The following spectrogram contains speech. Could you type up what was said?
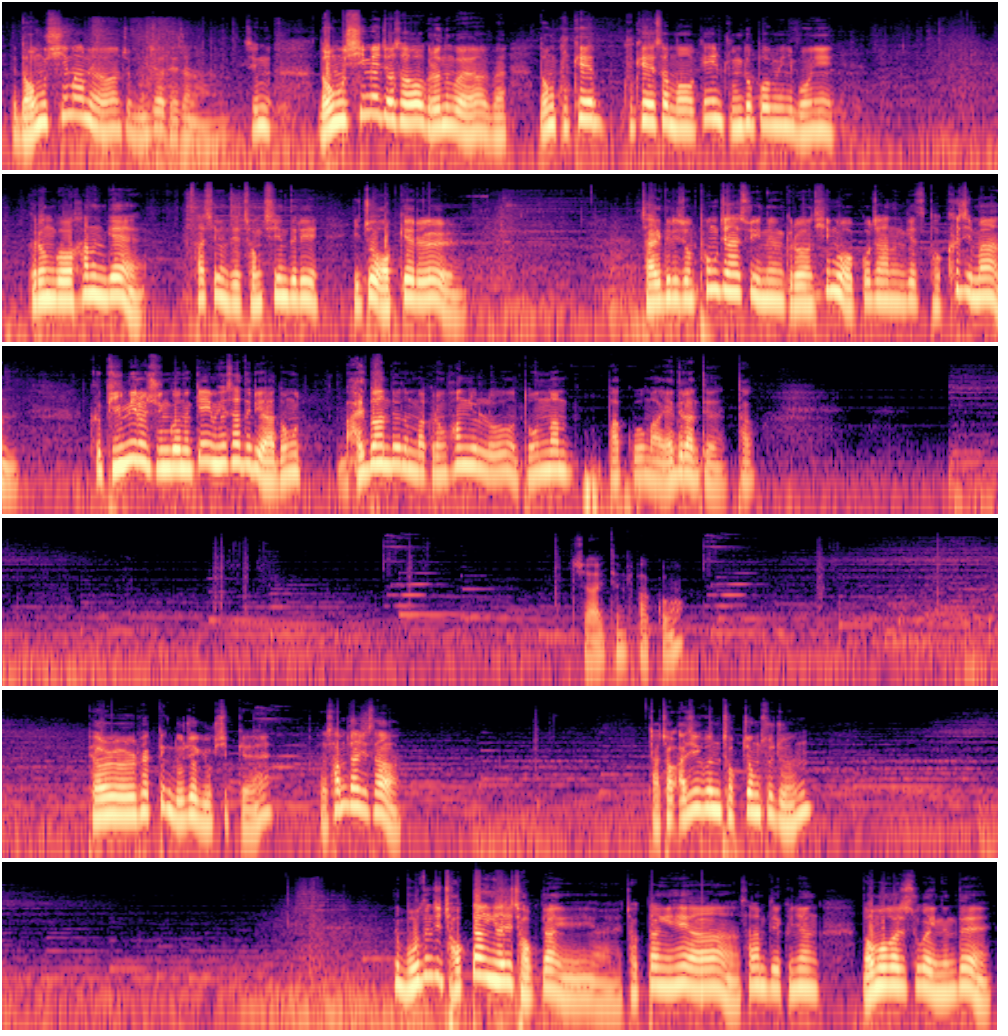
너무 심하면 좀 문제가 되잖아. 지금 너무 심해져서 그러는 거예요. 뭐 너무 국회 국회에서 뭐 게임 중독범이니 뭐니 그런 거 하는 게 사실은 이제 정치인들이 이쪽 업계를 자기들이 좀 통제할 수 있는 그런 힘을 얻고자 하는 게 더 크지만 그 비밀을 준 거는 게임 회사들이야. 너무 말도 안 되는 막 그런 확률로 돈만 받고 막 애들한테 다 자, 아이템 받고 별 획득 누적 60개. 자, 3-4. 자, 적, 아직은 적정 수준. 뭐든지 적당히 하지, 적당히. 예, 적당히 해야 사람들이 그냥 넘어갈 수가 있는데,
